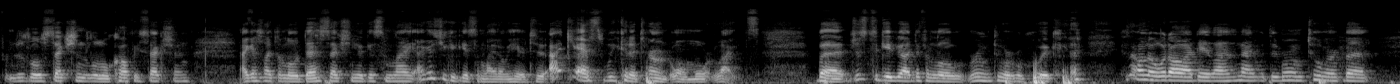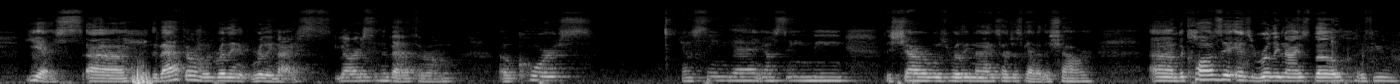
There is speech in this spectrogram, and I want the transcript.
From this little section, the little coffee section. I guess like the little desk section, you'll get some light. I guess you could get some light over here too. I guess we could have turned on more lights. But just to give y'all a different little room tour real quick, because I don't know what all I did last night with the room tour, but yes, uh, the bathroom was really, really nice. Y'all already seen the bathroom. Of course, y'all seen that, y'all seen me. The shower was really nice. I just got out of the shower. Um, the closet is really nice though, if you,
